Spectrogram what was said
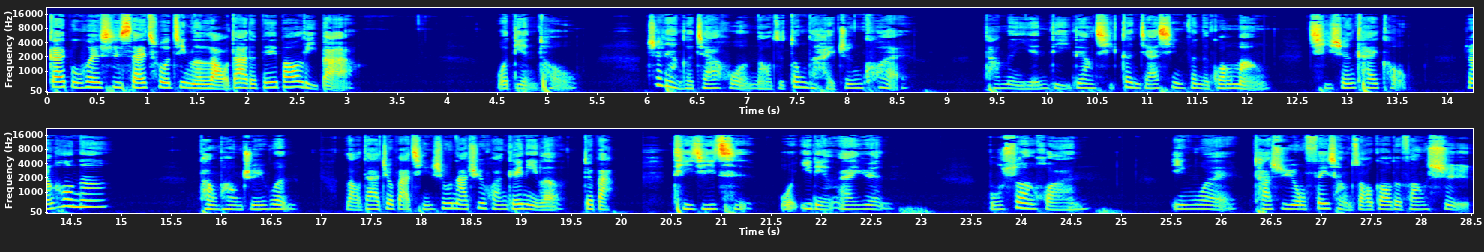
该不会是塞错进了老大的背包里吧？我点头。这两个家伙脑子动得还真快，他们眼底亮起更加兴奋的光芒，齐声开口：“然后呢？”胖胖追问：“老大就把情书拿去还给你了，对吧？”提及此，我一脸哀怨：“不算还，因为他是用非常糟糕的方式。”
